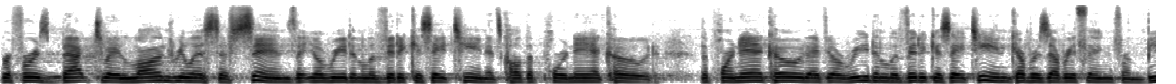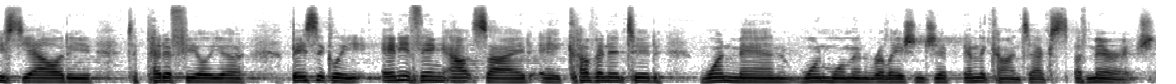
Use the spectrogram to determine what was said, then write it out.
refers back to a laundry list of sins that you'll read in Leviticus 18. It's called the Porneia Code. The Porneia Code, if you'll read in Leviticus 18, covers everything from bestiality to pedophilia, basically anything outside a covenanted one man, one woman relationship in the context of marriage.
